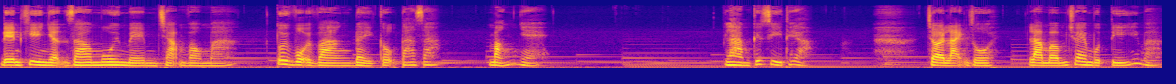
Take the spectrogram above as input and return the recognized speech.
Đến khi nhận ra môi mềm chạm vào má Tôi vội vàng đẩy cậu ta ra Mắng nhẹ. Làm cái gì thế à Trời lạnh rồi, Làm ấm cho em một tí mà.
